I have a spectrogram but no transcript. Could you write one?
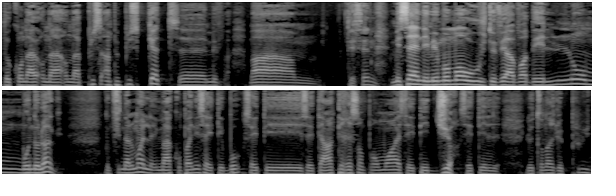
Donc on a, on a, on a plus, un peu plus cut mes, ma, Tes scènes. mes scènes et mes moments où je devais avoir des longs monologues. Donc finalement, il m'a accompagné, ça a été beau, ça a été, ça a été intéressant pour moi, ça a été dur, c'était le, tournage le plus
